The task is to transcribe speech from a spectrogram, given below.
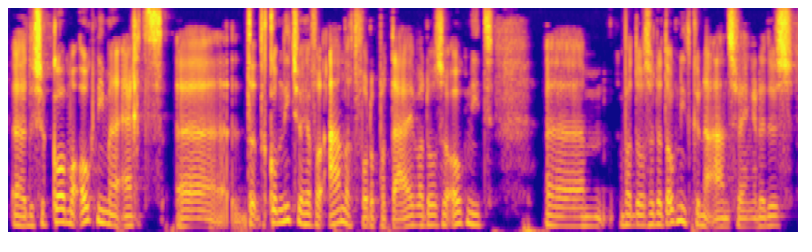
Uh, dus ze komen ook niet meer echt. er komt niet zo heel veel aandacht voor de partij, waardoor ze ook niet. Um, waardoor ze dat ook niet kunnen aanzwengelen. Dus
